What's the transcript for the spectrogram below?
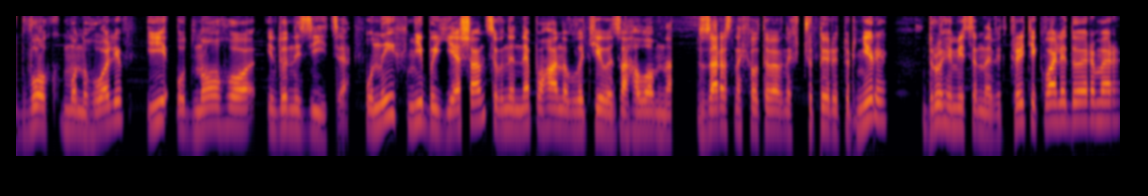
двох монголів і одного індонезійця. У них ніби є шанси. Вони непогано влетіли загалом на зараз на ХЛТВ в них чотири турніри. Друге місце на відкритій квалі до РМР,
